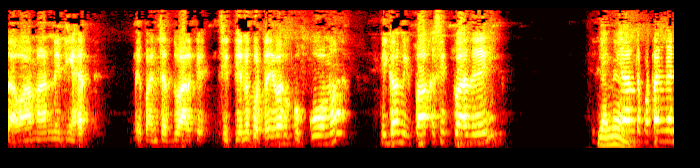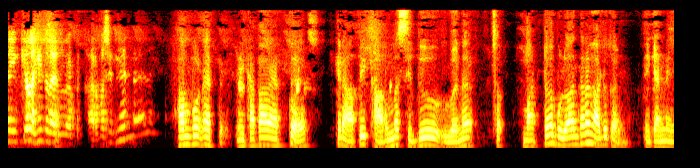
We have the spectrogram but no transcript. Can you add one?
දවාමාන්නේ ඉතින් මේ පංචද්වාරක සිත් වෙනකොට ඒවා ඔක්කොම නිකන් විපාක සිත් වාදයෙන් යන්නේ යන්න පටන් ගනී කියලා හිතනවා කර්ම සිදු වෙන්නේ. සම්පූර්ණ ඇත්ත. මේ කතාව ඇත්ත. කියන්නේ අපි කර්ම සිදු වන මට්ටම පුළුවන් තරම් අඩු කරනවා. ඒ කියන්නේ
